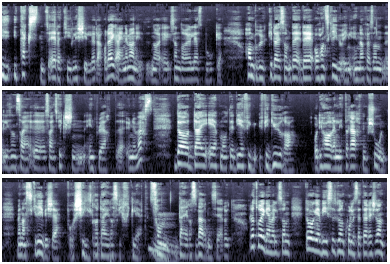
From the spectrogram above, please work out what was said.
i, i, teksten så er det et tydelig skille der. Og det er jeg enig med han i når jeg, når jeg lest boken. Han bruker de som, det, det, Og han skriver jo innenfor et sånn, sånn science fiction-influert eh, univers. Da de er på en måte, de er figurer og de har en litterær funksjon, men han skriver ikke for å skildre deres virkelighet. Sånn mm. deres verden ser ut. Og Det tror jeg er en veldig sånn, det er en viser sånn, hvordan dette er ikke sånn,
